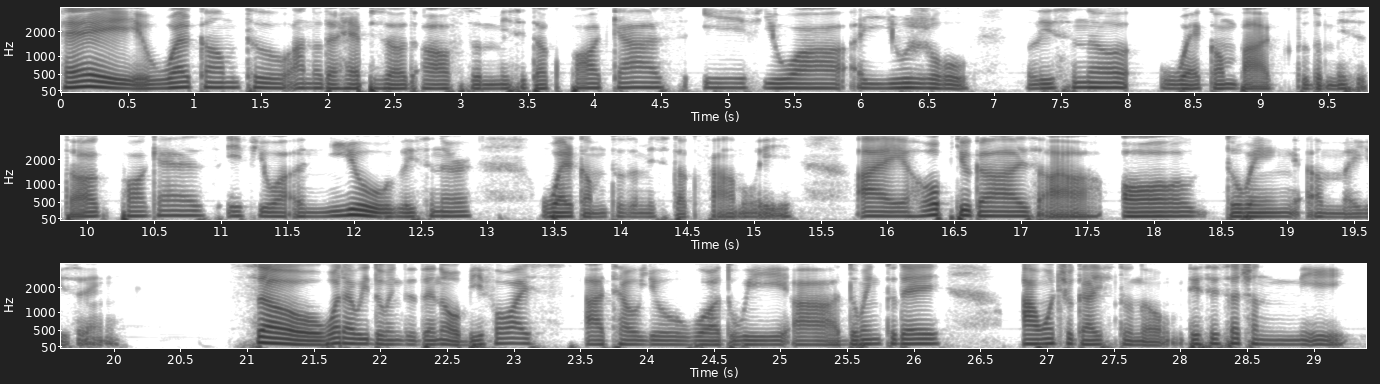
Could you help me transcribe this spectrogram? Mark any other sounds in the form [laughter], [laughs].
Hey, welcome to another episode of the Missy Talk podcast. If you are a usual listener, welcome back to the Missy Talk podcast. If you are a new listener, welcome to the Missy Talk family. I hope you guys are all doing amazing. So, what are we doing today? No, before I, I tell you what we are doing today, I want you guys to know this is such an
